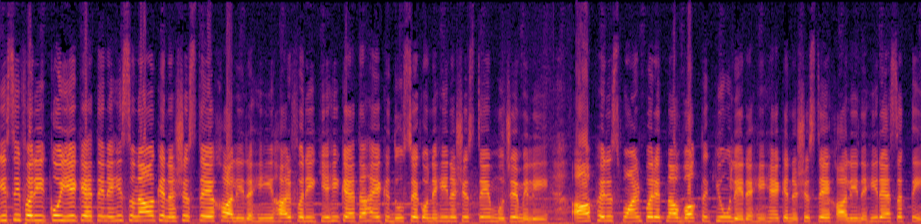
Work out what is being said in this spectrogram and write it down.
किसी फरीक को ये कहते नहीं सुना कि नशस्तें खाली रहीं। हर फरीक यही कहता है कि दूसरे को नहीं नशस्तें मुझे मिली। आप फिर इस पॉइंट पर इतना वक्त क्यों ले रहे हैं कि नशस्तें खाली नहीं रह सकती?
